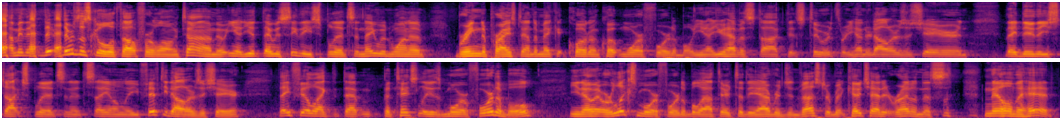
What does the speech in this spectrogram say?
I mean, there, there was a school of thought for a long time. You know, you, they would see these splits and they would want to bring the price down to make it "quote unquote" more affordable. You know, you have a stock that's two or three hundred dollars a share, and they do these stock splits, and it's say only fifty dollars a share. They feel like that that potentially is more affordable. You know, or looks more affordable out there to the average investor. But Coach had it right on this nail on the head.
